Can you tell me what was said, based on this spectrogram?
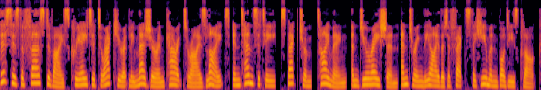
This is the first device created to accurately measure and characterize light intensity, spectrum, timing, and duration entering the eye that affects the human body's clock.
